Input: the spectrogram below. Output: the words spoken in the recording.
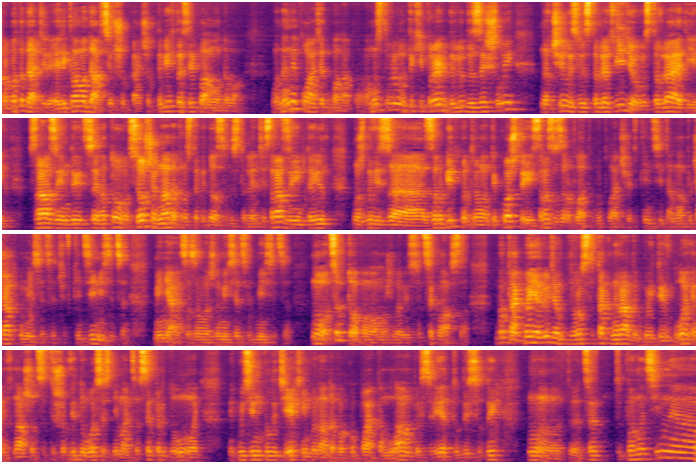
роботодателів, рекламодавців шукати, щоб тобі хтось рекламу давав. Вони не платять багато. А ми створили такий проект, де люди зайшли, навчились виставляти відео, виставляють їх, зразу їм дають все готове. Все, що треба, просто відоси виставляти. І зразу їм дають можливість за заробітку отримати кошти і зразу зарплату виплачують в кінці, там на початку місяця чи в кінці місяця міняється залежно місяць від місяця. Ну це топова можливість, це класно. Бо так би я людям просто так не радив би йти в блогінг наш, це ти що відоси знімати, це все придумувати, якусь інколи техніку треба покупати, там лампи, світ, туди-сюди. Ну це повноцінна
